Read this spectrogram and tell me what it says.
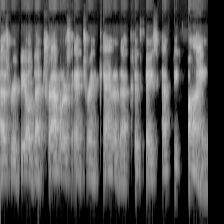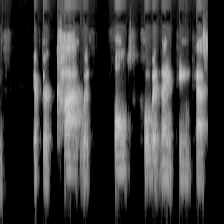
has revealed that travelers entering Canada could face hefty fines if they're caught with false COVID 19 test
